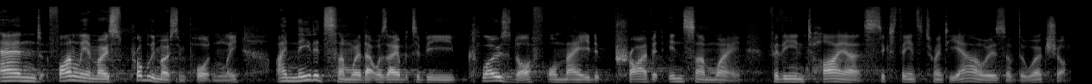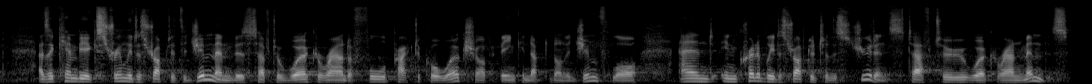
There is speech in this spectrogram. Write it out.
And finally, and most, probably most importantly, I needed somewhere that was able to be closed off or made private in some way for the entire 16 to 20 hours of the workshop, as it can be extremely disruptive to gym members to have to work around a full practical workshop being conducted on a gym floor, and incredibly disruptive to the students to have to work around members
